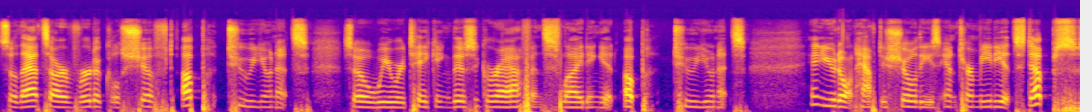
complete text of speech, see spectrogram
So that's our vertical shift up 2 units. So we were taking this graph and sliding it up 2 units. And you don't have to show these intermediate steps.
